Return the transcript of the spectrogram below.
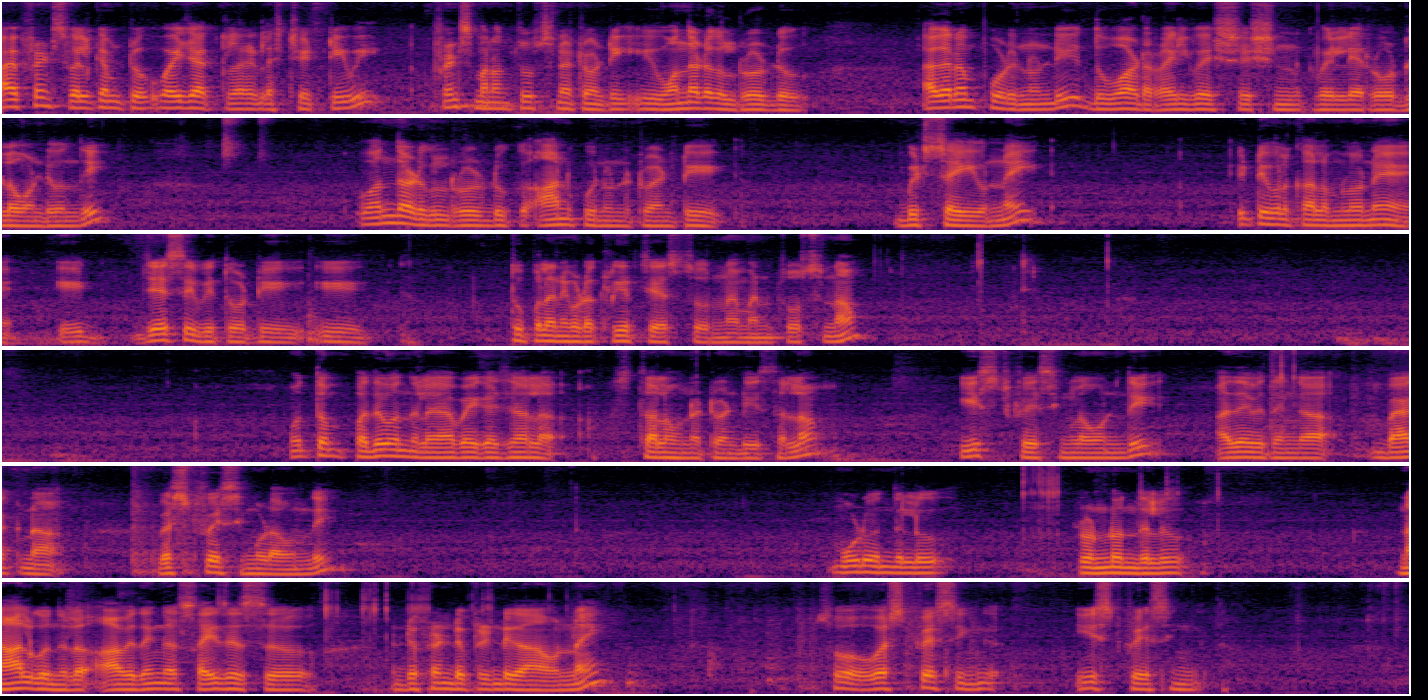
Hi friends welcome to Vizag real estate TV friends మనం చూస్తున్నటువంటి ఈ వందడుగుల రోడ్డు అగరంపూడి నుండి దువ్వాడ రైల్వే స్టేషన్కి వెళ్ళే రోడ్లో ఉండి ఉంది. వంద అడుగుల రోడ్డుకు ఆనుకుని ఉన్నటువంటి బిట్స్ అయి ఉన్నాయి. ఇటీవల కాలంలోనే ఈ జేసీబీ తోటి ఈ తుప్పులని కూడా క్లియర్ చేస్తున్నాయి మనం చూస్తున్నాం. మొత్తం పది వందల యాభై గజాల స్థలం ఉన్నటువంటి ఈ స్థలం ఈస్ట్ ఫేసింగ్లో ఉంది. అదేవిధంగా బ్యాక్న వెస్ట్ ఫేసింగ్ కూడా ఉంది. మూడు వందలు రెండు వందలు నాలుగు వందలు ఆ విధంగా సైజెస్ డిఫరెంట్ డిఫరెంట్గా ఉన్నాయి. So west facing east facing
